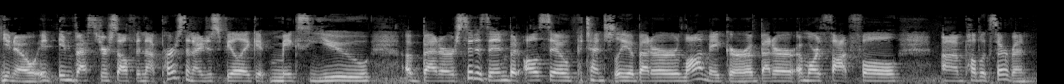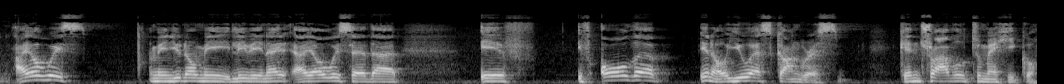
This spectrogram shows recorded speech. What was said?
you know invest yourself in that person i just feel like it makes you a better citizen but also potentially a better lawmaker a better a more thoughtful um, public servant. I always I mean, you know me, Libby, and I, I always said that if, if all the, you know, U.S. Congress can travel to Mexico,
